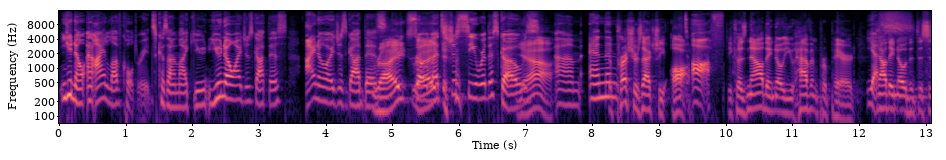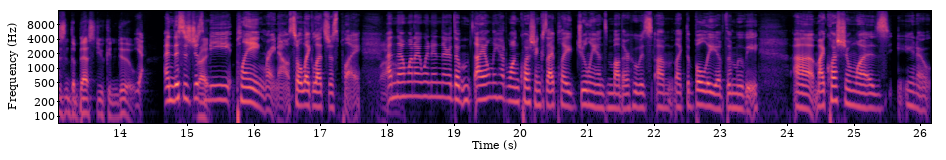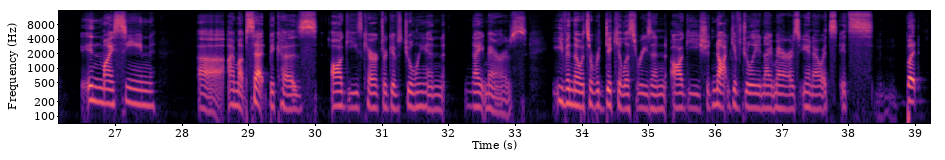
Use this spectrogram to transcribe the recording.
you know, and I love cold reads because I'm like, you, you know, I just got this. I know I just got this. Right, So right. let's just see where this goes. Yeah. Um, and then the pressure's actually off. off. because now they know you haven't prepared. Yes. Now they know that this isn't the best you can do. Yeah. And this is just Right. me playing right now. So like let's just play. And then when I went in there, the I only had one question because I played Julian's mother, who is um like the bully of the movie. Uh, my question was, you know, in my scene, uh, I'm upset because Auggie's character gives Julian nightmares. Even though it's a ridiculous reason, Auggie should not give Julian nightmares. You know, it's it's, but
